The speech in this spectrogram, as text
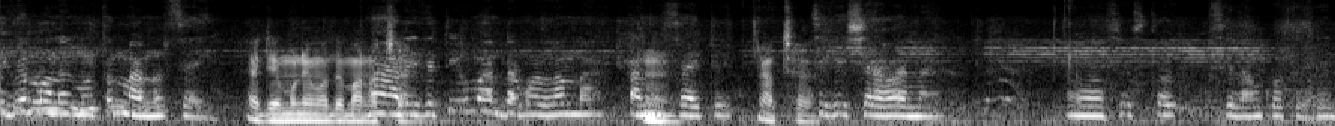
একজন মনের মতন মানুষ চাই। যে মনের মধ্যে মানুষ আর এই যে টিউমারটা বললাম না কানের আচ্ছা। চিকিৎসা হয় না। আমি অসুস্থ ছিলাম কতদিন?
